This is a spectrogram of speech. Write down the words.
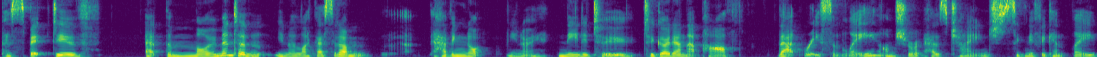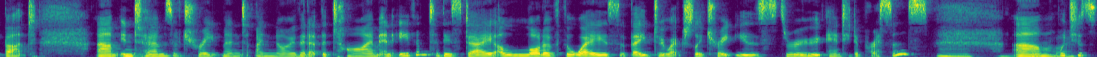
perspective at the moment, and you know, like I said, I'm having not, you know, needed to to go down that path that recently. I'm sure it has changed significantly, but um, in terms of treatment, I know that at the time, and even to this day, a lot of the ways that they do actually treat is through antidepressants, um, which is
